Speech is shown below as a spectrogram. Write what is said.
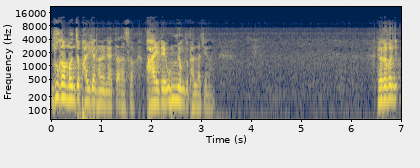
누가 먼저 발견하느냐에 따라서 과일의 운명도 달라지는. 여러분,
